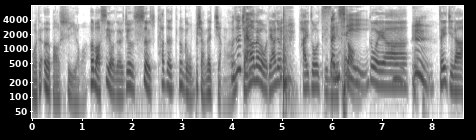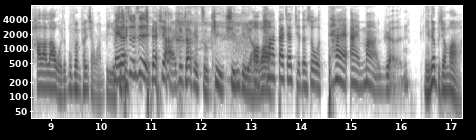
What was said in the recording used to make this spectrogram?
我的二宝室友啊，二宝室友的就设他的那个，我不想再讲了。讲到那个，我等下就拍桌子生气。对啊，嗯、这一集的哈拉拉，我的部分分享完毕，没了 是不是？接下来就交给主 key 辛迪了，好不好？我怕大家觉得说我太爱骂人。你那不叫骂，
